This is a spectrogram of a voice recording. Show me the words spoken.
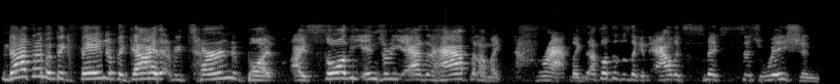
Not that I'm a big fan of the guy that returned, but I saw the injury as it happened. I'm like, crap. Like I thought this was like an Alex Smith situation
